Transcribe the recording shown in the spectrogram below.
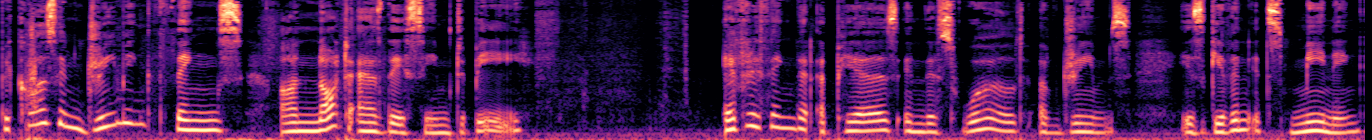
Because in dreaming, things are not as they seem to be, Everything that appears in this world of dreams is given its meaning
